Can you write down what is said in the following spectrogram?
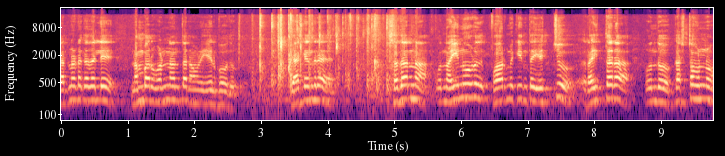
ಕರ್ನಾಟಕದಲ್ಲಿ ನಂಬರ್ ಒನ್ ಅಂತ ನಾವು ಹೇಳ್ಬೋದು. ಯಾಕೆಂದರೆ ಸಾಧಾರಣ ಒಂದು ಐನೂರು ಫಾರ್ಮ್ಗಿಂತ ಹೆಚ್ಚು ರೈತರ ಒಂದು ಕಷ್ಟವನ್ನು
